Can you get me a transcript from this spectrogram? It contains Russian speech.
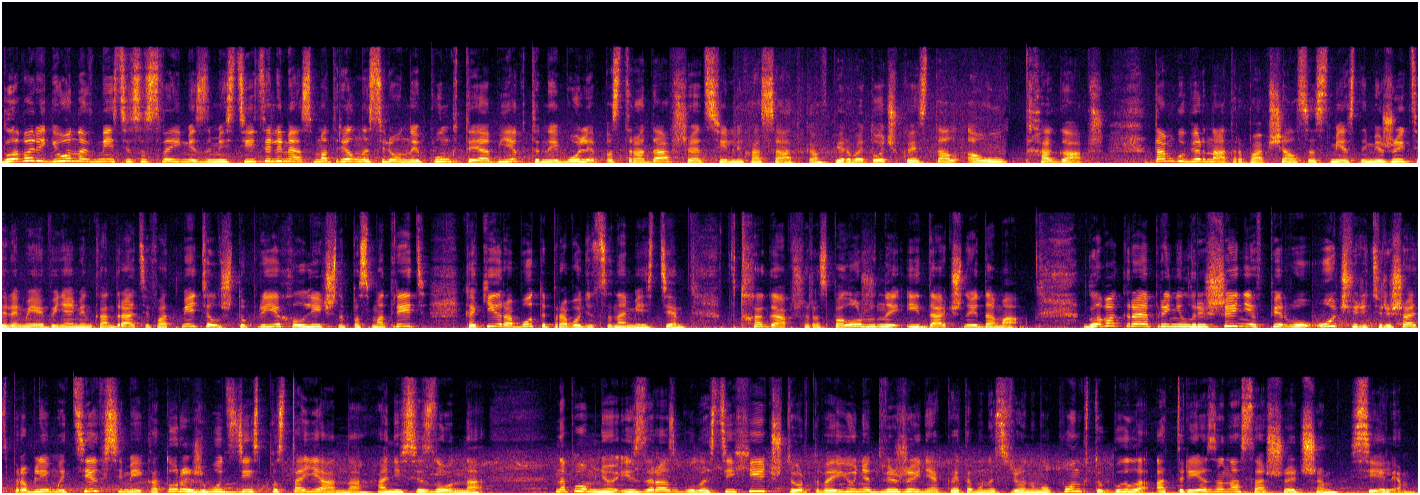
Глава региона вместе со своими заместителями осмотрел населенные пункты и объекты, наиболее пострадавшие от сильных осадков. Первой точкой стал аул Тхагапш. Там губернатор пообщался с местными жителями. Вениамин Кондратьев отметил, что приехал лично посмотреть, какие работы проводятся на месте. В Тхагапше расположены и дачные дома. Глава края принял решение в первую очередь решать проблемы тех семей, которые живут здесь постоянно, а не сезонно. Напомню, из-за разгула стихии 4 июня движение к этому населенному пункту было отрезано сошедшим селем.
